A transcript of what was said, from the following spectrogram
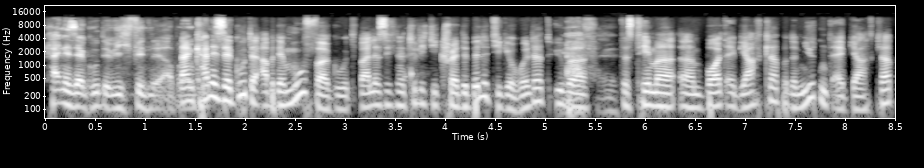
keine sehr gute, wie ich finde. Aber Nein, keine sehr gute, aber der Move war gut, weil er sich natürlich die Credibility geholt hat über ja, das Thema ähm, Board Ape Yacht Club oder Mutant Ape Yacht Club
